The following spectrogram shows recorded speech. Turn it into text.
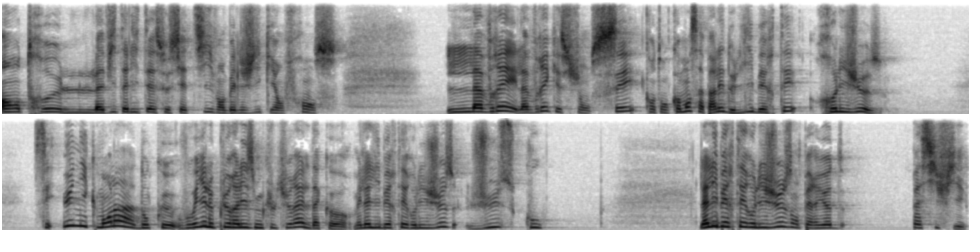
entre la vitalité associative en Belgique et en France. La vraie, la vraie question, c'est quand on commence à parler de liberté religieuse. C'est uniquement là. Donc, euh, vous voyez le pluralisme culturel, d'accord, mais la liberté religieuse, jusqu'où? La liberté religieuse en période pacifiée,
